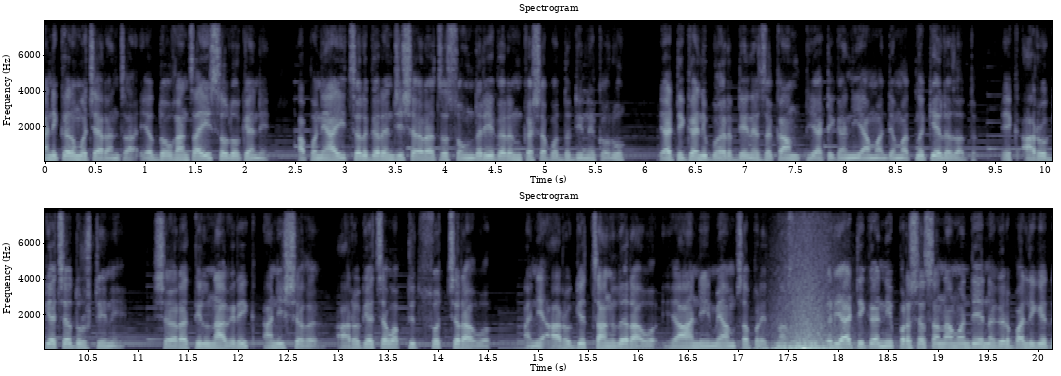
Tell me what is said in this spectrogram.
आणि कर्मचाऱ्यांचा. या दोघांचाही सलोख्याने आपण या इचलकरंजी शहराचं सौंदर्यीकरण कशा पद्धतीने करू या ठिकाणी भर देण्याचं काम या ठिकाणी या माध्यमातून केलं जातं. एक आरोग्याच्या दृष्टीने शहरातील नागरिक आणि शहर आरोग्याच्या बाबतीत स्वच्छ राहावं आणि आरोग्य चांगलं राहावं या नेहमी आमचा प्रयत्न असतो. तर या ठिकाणी प्रशासनामध्ये नगरपालिकेत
